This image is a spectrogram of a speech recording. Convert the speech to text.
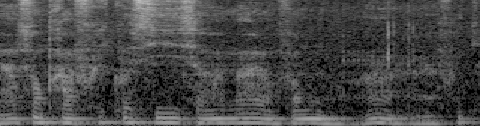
la Centrafrique aussi, ça va mal. Enfin bon, hein, l'Afrique.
